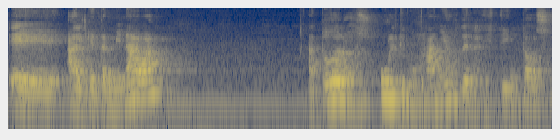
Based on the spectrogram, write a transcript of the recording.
eh, al que terminaba, a todos los últimos años de los distintos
